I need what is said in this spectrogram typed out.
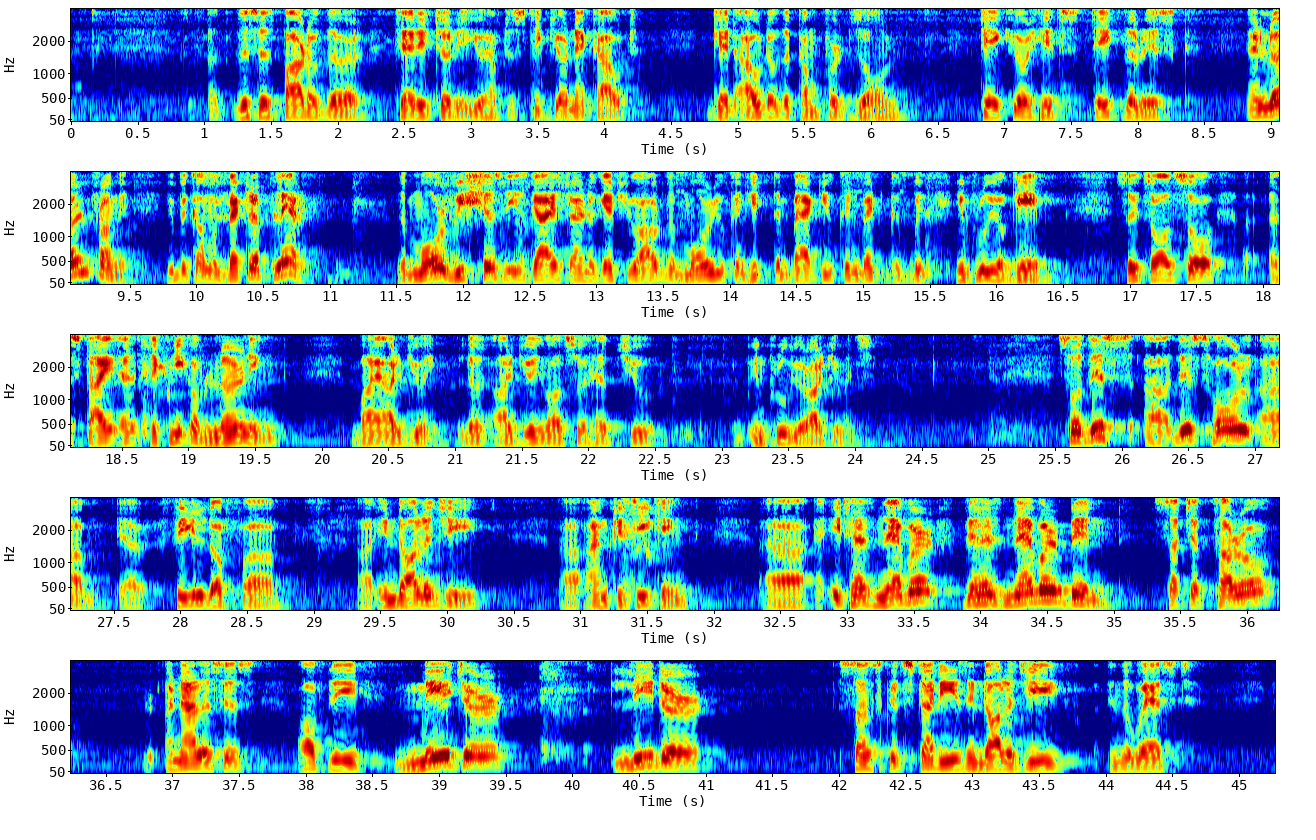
Uh, this is part of the territory. You have to stick your neck out, get out of the comfort zone, take your hits, take the risk, and learn from it. You become a better player. The more vicious these guys trying to get you out, the more you can hit them back, you can bet, improve your game. So it's also a, a technique of learning by arguing. Arguing also helps you improve your arguments. So this uh, this whole um, uh, field of uh, uh Indology uh, I'm critiquing, uh, it has never there has never been such a thorough analysis of the major leader Sanskrit studies, Indology in the West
